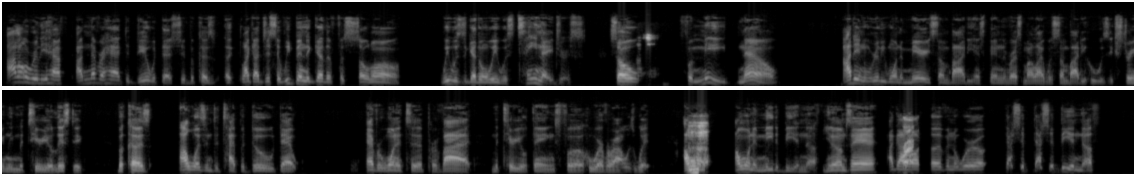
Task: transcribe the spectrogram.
I don't really have. I never had to deal with that shit because, uh, like I just said, we've been together for so long. We was together when we was teenagers, so for me now, I didn't really want to marry somebody and spend the rest of my life with somebody who was extremely materialistic because I wasn't the type of dude that ever wanted to provide material things for whoever I was with. I mm-hmm. wanted I wanted me to be enough. You know what I'm saying? I got right. all the love in the world. That should that should be enough.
